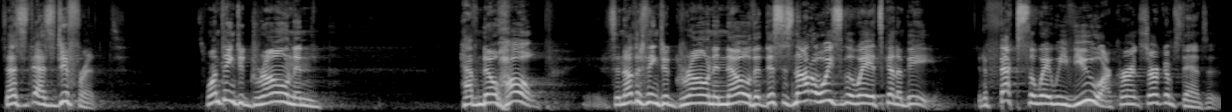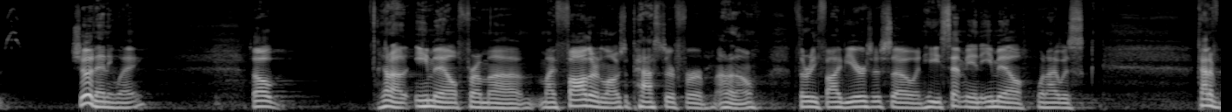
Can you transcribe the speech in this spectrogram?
So that's, that's different. It's one thing to groan and have no hope. It's another thing to groan and know that this is not always the way it's going to be. It affects the way we view our current circumstances. Should, anyway. So, I got an email from uh, my father in law, who's a pastor for, I don't know, 35 years or so, and he sent me an email when I was kind of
